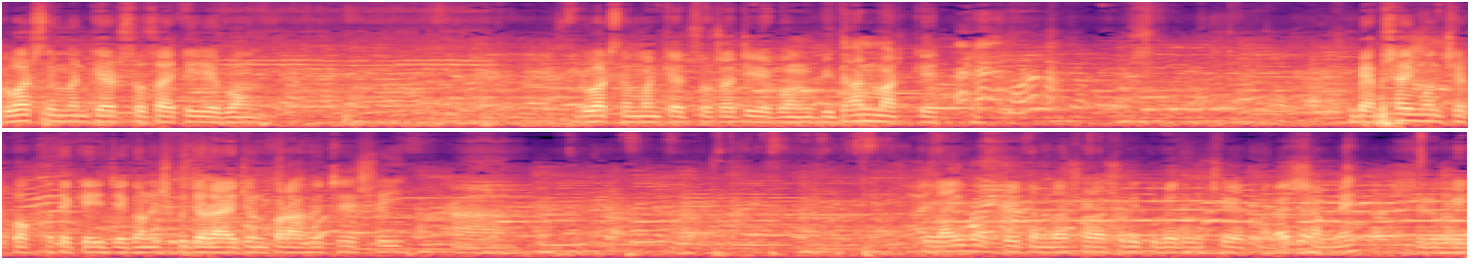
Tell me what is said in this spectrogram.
ডুয়ার্স হিউম্যান কেয়ার সোসাইটি এবং হিউম্যান কেয়ার সোসাইটি এবং বিধান মার্কেট ব্যবসায়ী মঞ্চের পক্ষ থেকে যে গণেশ পুজোর আয়োজন করা হয়েছে, সেই লাইভ আপডেট আমরা সরাসরি তুলে ধরছি আপনাদের সামনে। শিলিগুড়ি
